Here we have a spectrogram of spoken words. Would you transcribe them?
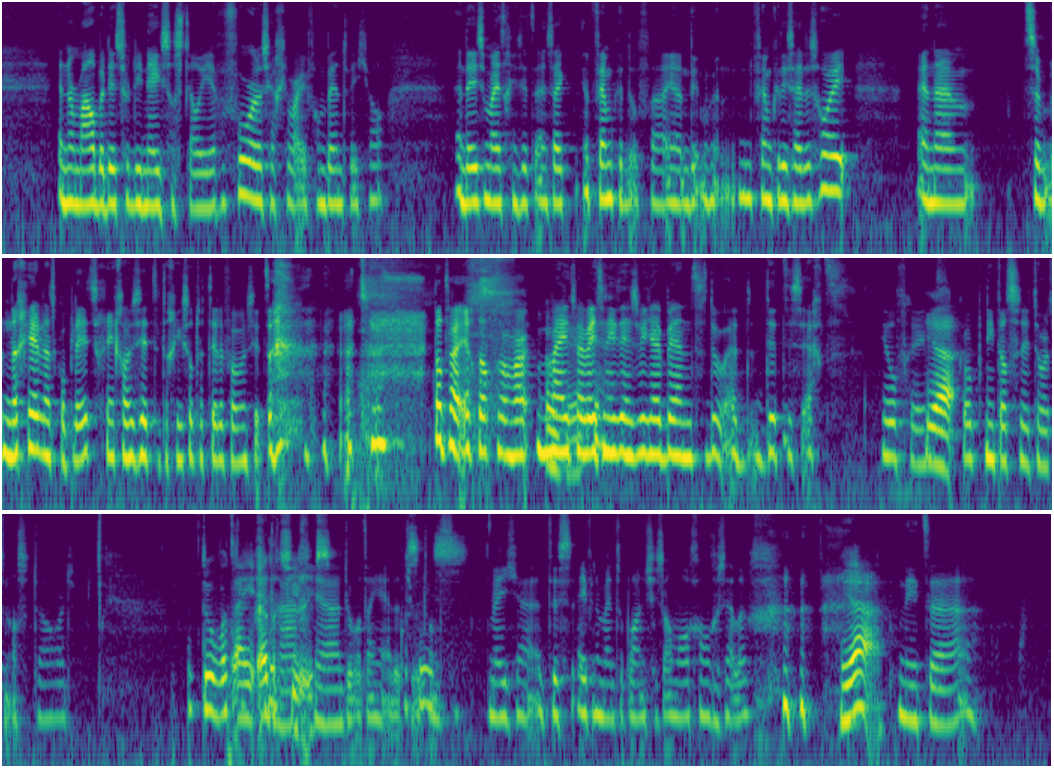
En normaal bij dit soort diners, dan stel je je even voor, dan zeg je waar je van bent, weet je wel. En deze meid ging zitten en zei, Femke, of, eh, ja, Femke die zei dus hoi. En ehm, ze negeerde het compleet. Ze ging gewoon zitten, toen ging ze op de telefoon zitten. dat wij echt dachten, maar meid, Oké. wij weten niet eens wie jij bent. Doe, eh, dit is echt heel vreemd. Ja. Ik hoop niet dat ze dit hoort en als het wel hoort. Doe wat aan je Gedraag, attitude. Ja, doe wat aan je attitude. Want weet je, het is evenementenbranche is allemaal gewoon gezellig. Ja, niet, eh,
